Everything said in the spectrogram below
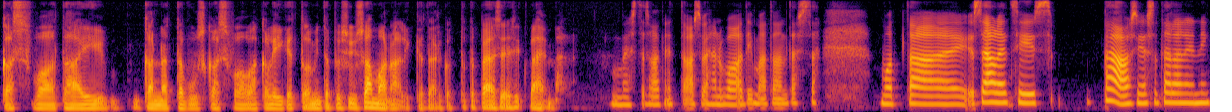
kasvaa tai kannattavuus kasvaa, vaikka liiketoiminta pysyy samana, eli tarkoittaa, että pääsee sitten vähemmällä. Mun mielestä sä oot nyt taas vähän vaatimaton tässä. Mutta sä olet siis pääasiassa tällainen niin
